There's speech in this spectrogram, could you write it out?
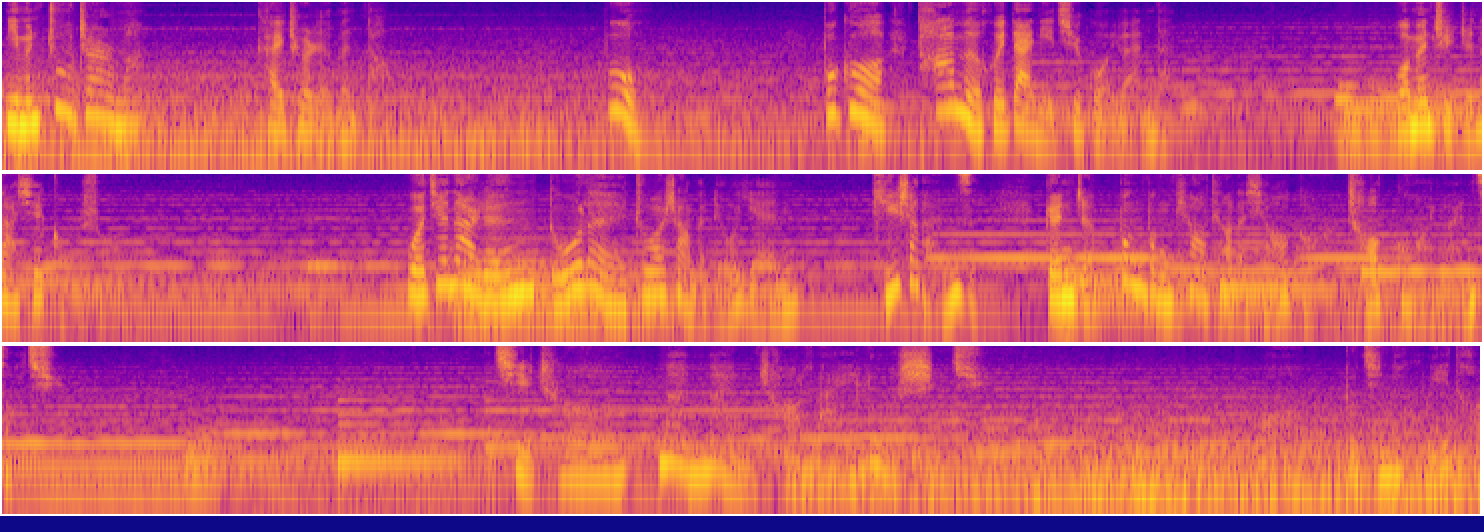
你们住这儿吗？开车人问道。不，不过他们会带你去果园的。我们指着那些狗说。我见那人读了桌上的留言。提上篮子，跟着蹦蹦跳跳的小狗朝果园走去。汽车慢慢朝来路驶去，我不禁回头，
